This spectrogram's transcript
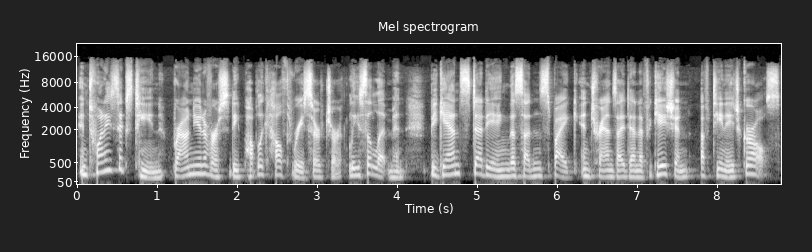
In 2016, Brown University public health researcher Lisa Littman began studying the sudden spike in trans identification of teenage girls.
